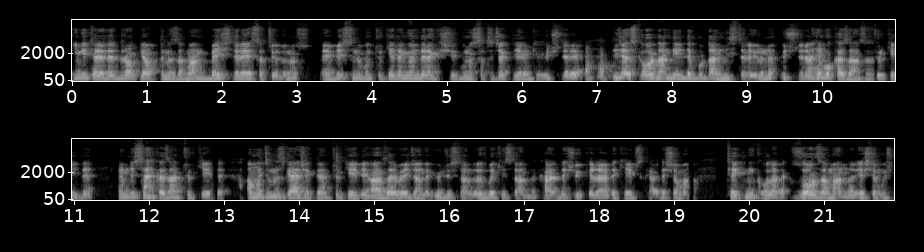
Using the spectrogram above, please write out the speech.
İngiltere'de drop yaptığınız zaman 5 liraya satıyordunuz. E, biz şimdi bunu Türkiye'den gönderen kişi bunu satacak diyelim ki 3 liraya. Diyeceğiz ki oradan değil de buradan listele ürünü 3 lira hem o kazansın Türkiye'de hem de sen kazan Türkiye'de. Amacımız gerçekten Türkiye'de, Azerbaycan'da, Gürcistan'da, Özbekistan'da, kardeş ülkelerde, hepsi kardeş ama teknik olarak zor zamanlar yaşamış,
